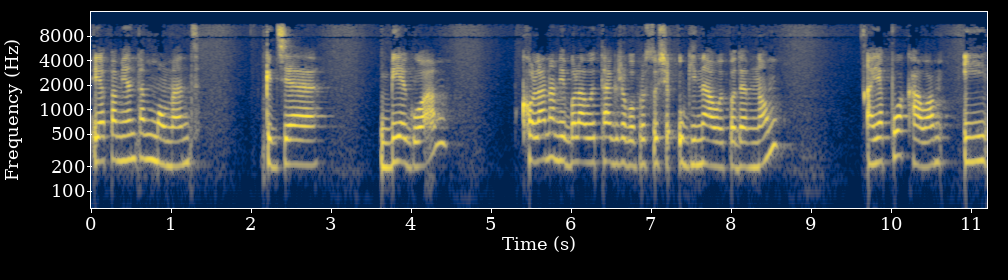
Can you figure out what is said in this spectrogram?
Ja pamiętam moment, gdzie biegłam, kolana mnie bolały tak, że po prostu się uginały pode mną, a ja płakałam i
